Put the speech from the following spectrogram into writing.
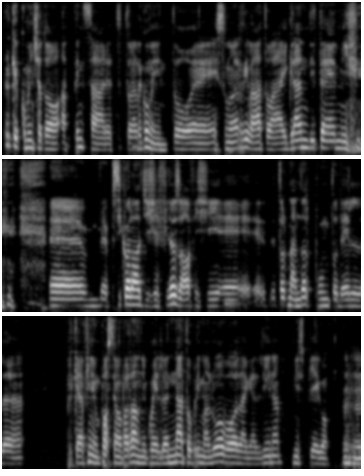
perché ho cominciato a pensare a tutto l'argomento e, e sono arrivato ai grandi temi eh, psicologici e filosofici, e, e, tornando al punto del perché alla fine un po' stiamo parlando di quello, è nato prima l'uovo o la gallina? Mi spiego. Mm-hmm.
